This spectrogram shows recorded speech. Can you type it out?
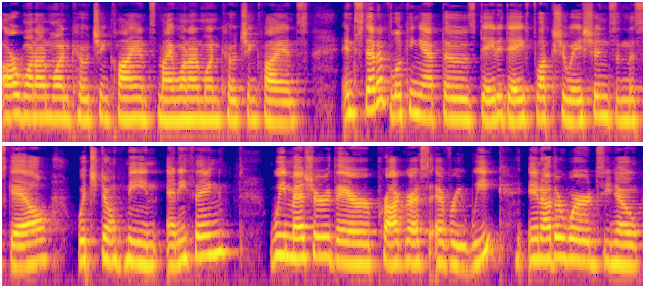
our one on one coaching clients, my one on one coaching clients, instead of looking at those day to day fluctuations in the scale, which don't mean anything, we measure their progress every week. In other words, you know,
